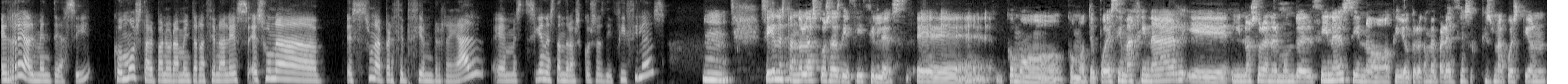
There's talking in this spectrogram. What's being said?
¿Es realmente así? ¿Cómo está el panorama internacional? ¿Es, es, una, es una percepción real? Em, ¿Siguen estando las cosas difíciles? Mm, siguen estando las cosas difíciles, eh, como, como, te puedes imaginar, y, no solo en el mundo del cine, sino que yo creo que me parece que es una cuestión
